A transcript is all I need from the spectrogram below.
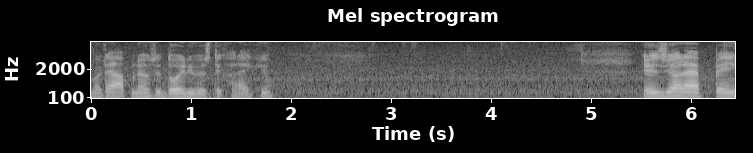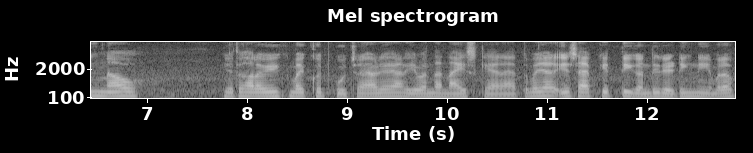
बट आपने उसे दो ही रिव्यूज़ दिखा रहा है क्यों? Is your app paying now ये तो हालाँकि भाई भाई खुद पूछ रहा है यार यार ये बंदा नाइस कह रहा है। तो भाई यार इस ऐप की इतनी गंदी रेटिंग नहीं है मतलब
